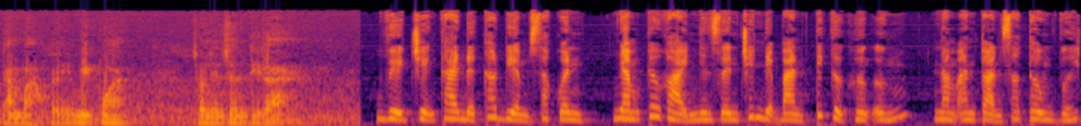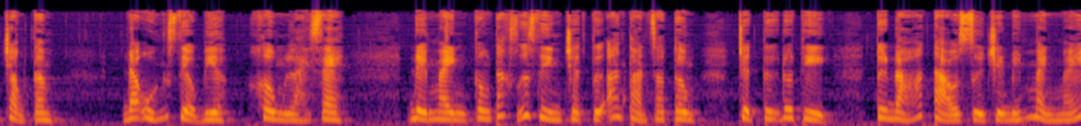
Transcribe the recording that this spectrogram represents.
đảm bảo cái mỹ quan cho nhân dân đi lại. Việc triển khai đợt cao điểm gia quân nhằm kêu gọi nhân dân trên địa bàn tích cực hưởng ứng năm an toàn giao thông với trọng tâm đã uống rượu bia không lái xe, đẩy mạnh công tác giữ gìn trật tự an toàn giao thông, trật tự đô thị, từ đó tạo sự chuyển biến mạnh mẽ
